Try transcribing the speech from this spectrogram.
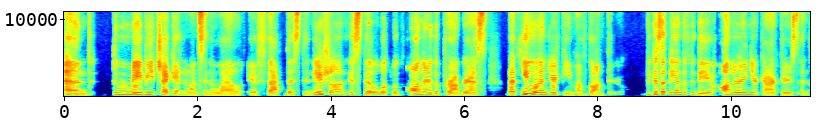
and to maybe check in once in a while if that destination is still what would honor the progress that you and your team have gone through because at the end of the day, honoring your characters and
